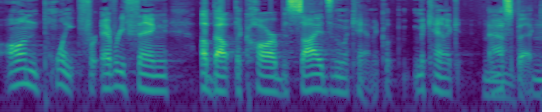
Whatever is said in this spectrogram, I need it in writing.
on point for everything about the car besides the mechanical mechanic Mm, aspect.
